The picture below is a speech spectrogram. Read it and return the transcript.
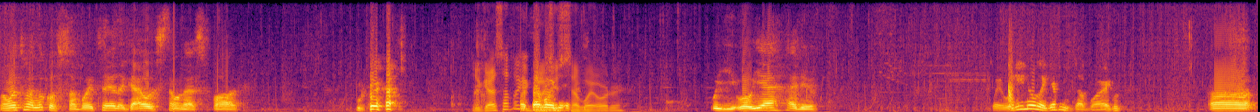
I went to my local Subway today. The guy was stoned as fuck. You guys have like a Subway go-to Subway order? Well, well, yeah, I do. Wait, what do you normally get from Subway? Uh,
